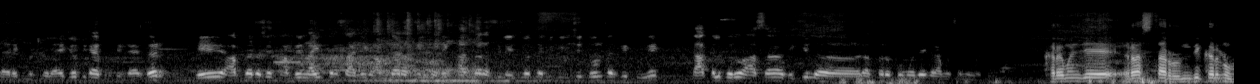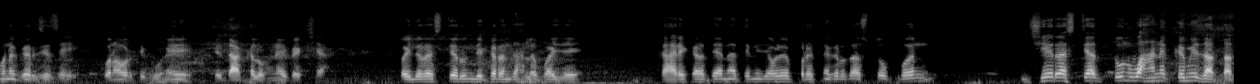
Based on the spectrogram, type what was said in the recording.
डायरेक्ट म्हटलेलं आहे. याच्यावरती काय प्रतिक्रिया आहे? तर हे अपघात असे थांबले नाहीत तर स्थानिक आमदार असतील स्थानिक खासदार असतील यांच्यावर तीनशे दोन सारखे गुन्हे दाखल करू असा देखील रस्ता रोकोमध्ये ग्रामस्थांनी म्हटलं. खरं म्हणजे रस्ता रुंदीकरण होणं गरजेचं आहे. कोणावरती गुन्हे ते दाखल होण्यापेक्षा. पहिले रस्ते रुंदीकरण झालं पाहिजे. कार्यकर्त्यांना त्यांनी ज्यावेळेस प्रयत्न करत असतो पण जे रस्त्यातून वाहनं कमी जातात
